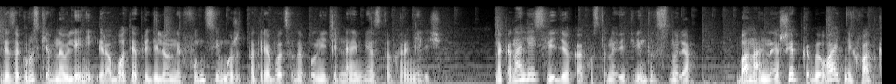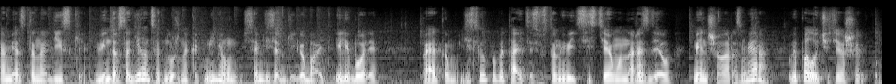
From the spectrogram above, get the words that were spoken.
Для загрузки обновлений и работы определенных функций может потребоваться дополнительное место в хранилище. На канале есть видео, как установить Windows с нуля. Банальная ошибка бывает нехватка места на диске. Windows 11 нужно как минимум 70 гигабайт или более. Поэтому, если вы попытаетесь установить систему на раздел меньшего размера, вы получите ошибку.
